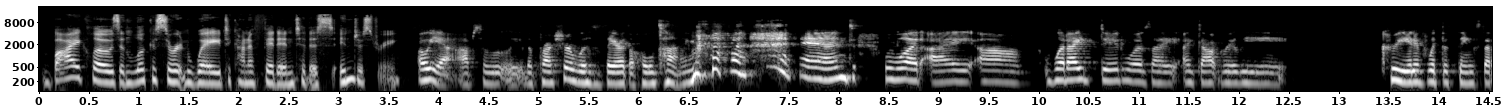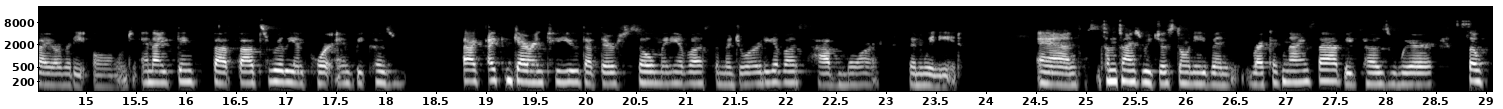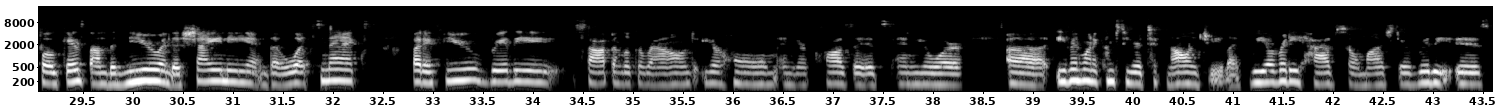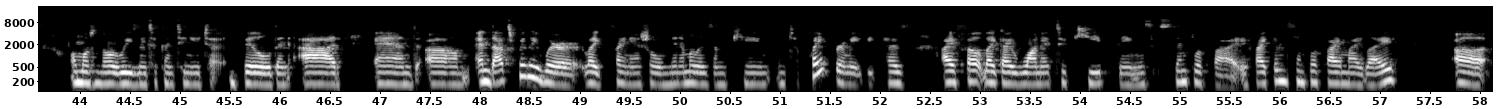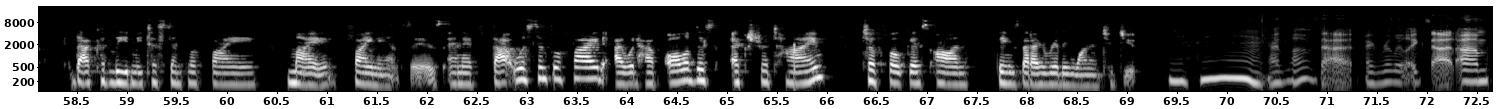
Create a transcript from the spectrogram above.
buy clothes and look a certain way to kind of fit into this industry. Oh yeah, absolutely. The pressure was there the whole time. and what I um what I did was I I got really creative with the things that I already owned. And I think that that's really important because I, I can guarantee you that there's so many of us, the majority of us have more than we need. And sometimes we just don't even recognize that because we're so focused on the new and the shiny and the what's next. But if you really stop and look around your home and your closets and your uh, even when it comes to your technology, like we already have so much, there really is almost no reason to continue to build and add. And um, and that's really where like financial minimalism came into play for me because i felt like i wanted to keep things simplified. If i can simplify my life uh, that could lead me to simplifying my finances. And if that was simplified i would have all of this extra time to focus on things that i really wanted to do. Mm-hmm. i love that. I really like that. Um,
